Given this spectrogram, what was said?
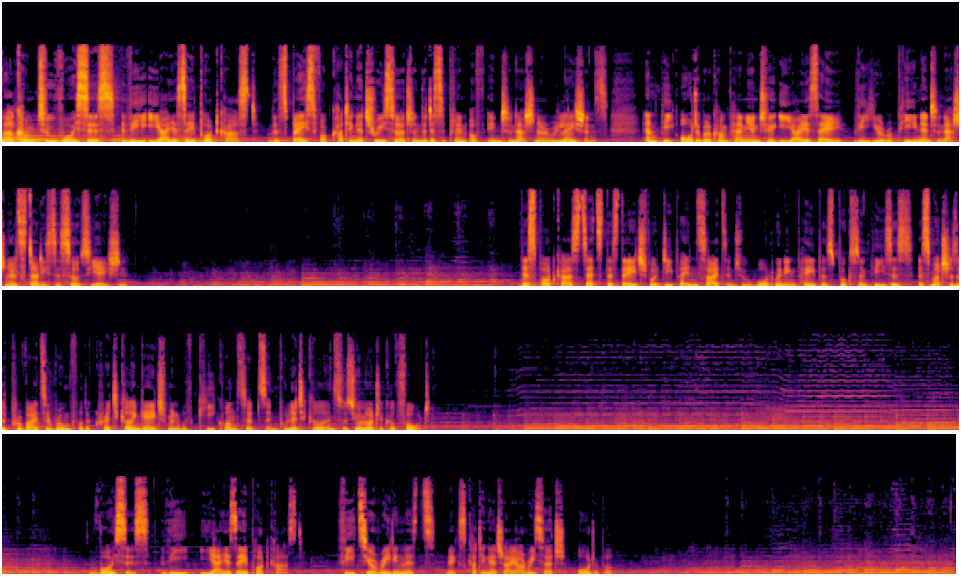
Welcome to Voices, the EISA podcast, the space for cutting edge research in the discipline of international relations, and the audible companion to EISA, the European International Studies Association. This podcast sets the stage for deeper insights into award winning papers, books, and theses, as much as it provides a room for the critical engagement with key concepts in political and sociological thought. Voices, the EISA podcast, feeds your reading lists, makes cutting edge IR research audible.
